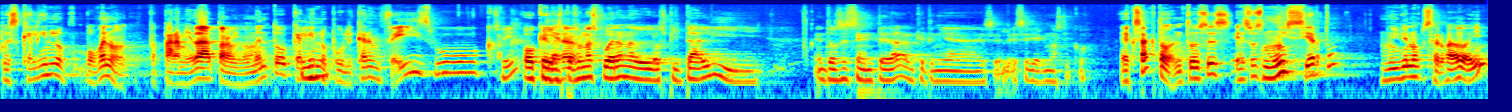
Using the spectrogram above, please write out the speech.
pues que alguien lo, o bueno, para mi edad, para mi momento, que alguien lo publicara en Facebook. Sí, o que las personas fueran al hospital y entonces se enteraron que tenía ese, diagnóstico. Exacto, entonces eso es muy cierto, muy bien observado ahí,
